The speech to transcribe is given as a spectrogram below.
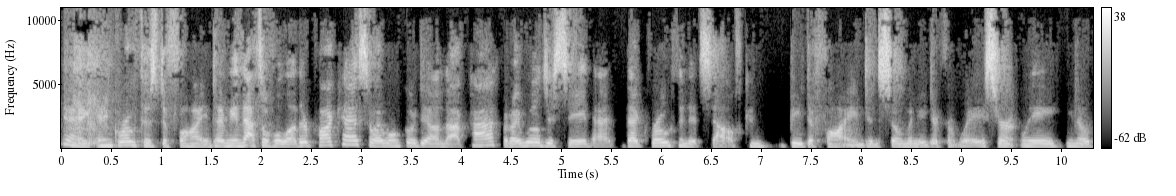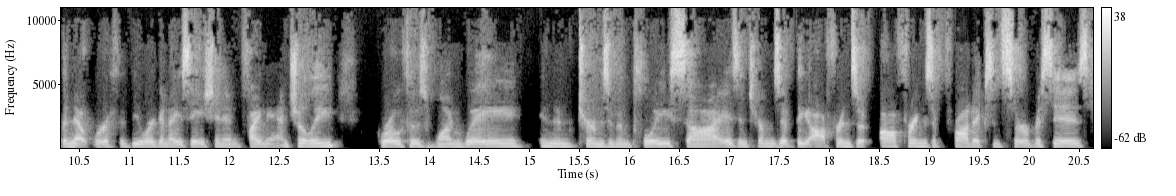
Yeah, and growth is defined. I mean, that's a whole other podcast, so I won't go down that path, but I will just say that that growth in itself can be defined in so many different ways. Certainly, you know, the net worth of the organization and financially growth is one way in, in, terms of employee size in terms of the offerings offerings of products and services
